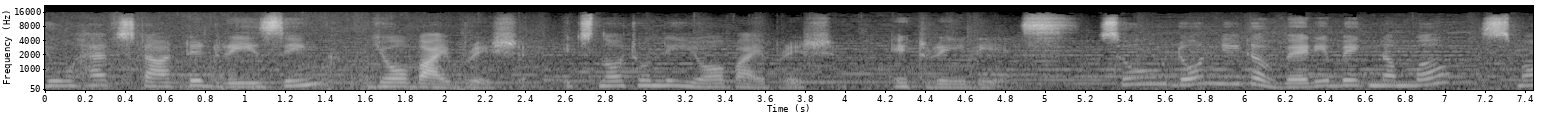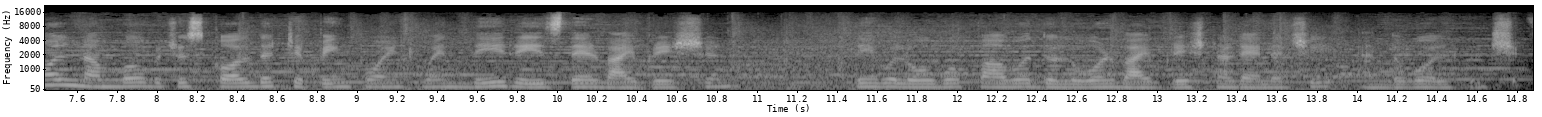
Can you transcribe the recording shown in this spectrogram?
you have started raising your vibration. It's not only your vibration, it radiates. So don't need a very big number, small number, which is called the tipping point. When they raise their vibration, they will overpower the lower vibrational energy and the world will shift.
